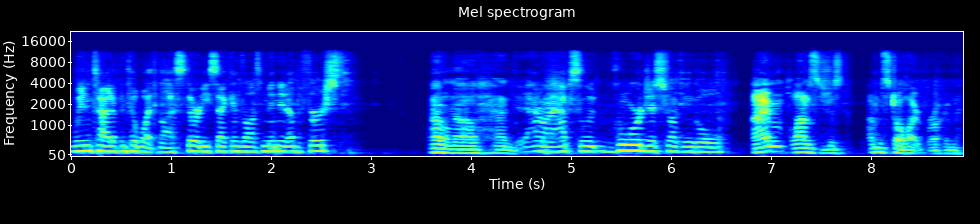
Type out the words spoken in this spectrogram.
We didn't tie it up until what last thirty seconds, last minute of the first. I don't know. I, I don't know, absolute gorgeous fucking goal. I'm honestly just, I'm still heartbroken.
